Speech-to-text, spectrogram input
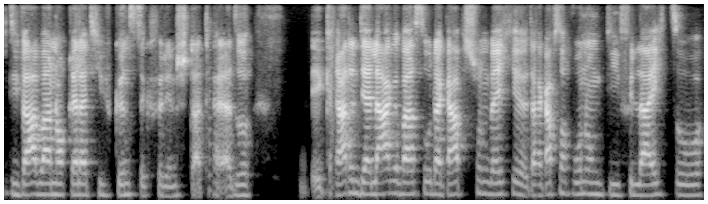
Die war aber noch relativ günstig für den Stadtteil. Also äh, gerade in der Lage war es so, da gab es schon welche, da gab es noch Wohnungen, die vielleicht so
